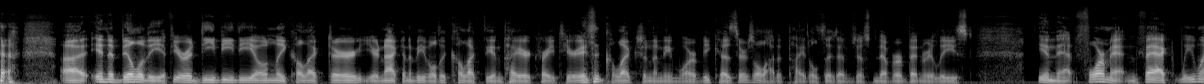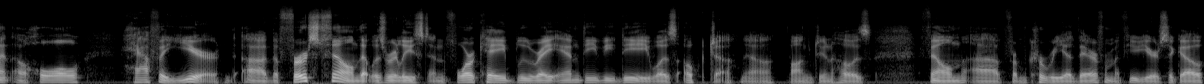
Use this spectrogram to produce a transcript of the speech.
uh, inability if you're a dvd only collector you're not going to be able to collect the entire criterion collection anymore because there's a lot of titles that have just never been released in that format. In fact we went a whole half a year uh, the first film that was released in 4k blu-ray and dvd was okja bong joon-ho's film uh, from Korea there from a few years ago.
